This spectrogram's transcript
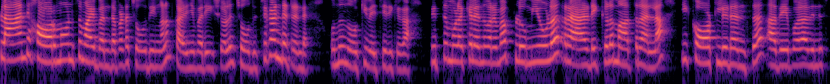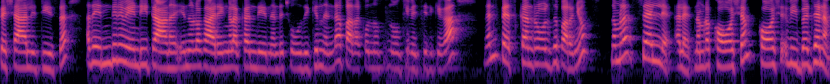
പ്ലാന്റ് ഹോർമോൺസുമായി ബന്ധപ്പെട്ട ചോദ്യങ്ങളും കഴിഞ്ഞ പരീക്ഷകളിൽ ചോദിച്ച് കണ്ടിട്ടുണ്ട്. ഒന്ന് നോക്കി വെച്ചിരിക്കുക. വിത്ത് മുളയ്ക്കൽ എന്ന് പറയുമ്പോൾ പ്ലുമ്യൂൾ റാഡിക്കിൾ മാത്രമല്ല ഈ കോട്ട്ലിഡൻസ് അതേപോലെ അതിന്റെ സ്പെഷ്യാലിറ്റീസ് അത് എന്തിനു വേണ്ടിയിട്ടാണ് എന്നുള്ള കാര്യങ്ങളൊക്കെ എന്ത് ചെയ്യുന്നുണ്ട് ചോദിക്കുന്നുണ്ട്. അപ്പൊ അതൊക്കെ ഒന്ന് നോക്കി വെച്ചിരിക്കുക. ദെൻ പെസ്റ്റ് കൺട്രോൾസ് പറഞ്ഞു. നമ്മൾ സെല്ല് അല്ലെ നമ്മുടെ കോശം കോശ വിഭജനം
